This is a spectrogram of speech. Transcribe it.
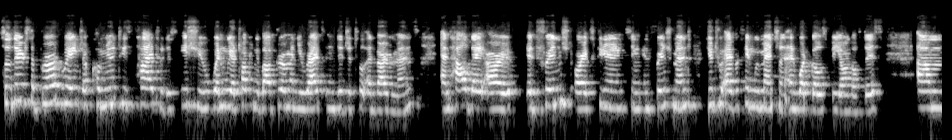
So there's a broad range of communities tied to this issue when we are talking about Romani rights in digital environments and how they are infringed or experiencing infringement due to everything we mentioned and what goes beyond of this. Um,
